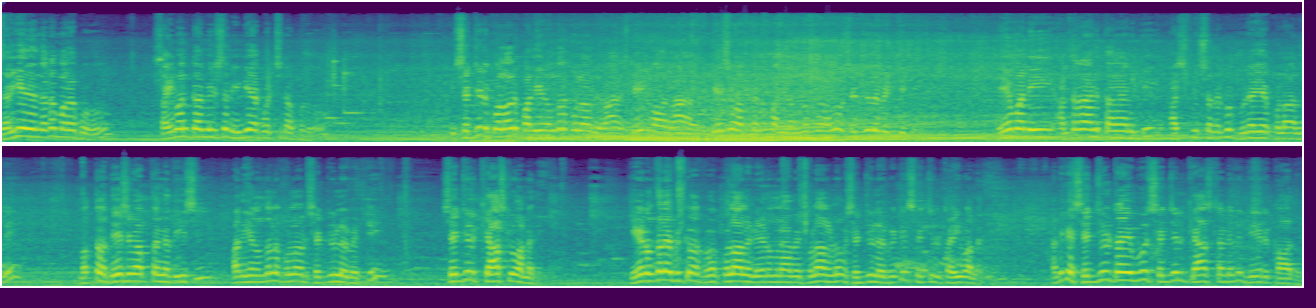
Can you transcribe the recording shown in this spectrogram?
జరిగేది ఏంటంటే మనకు సైమన్ కమిషన్ ఇండియాకు వచ్చినప్పుడు ఈ షెడ్యూల్ కులాలు పదిహేను వందల కులాలు స్టేట్ దేశవ్యాప్తంగా పదిహేను వందల కులాలు షెడ్యూల్లో పెట్టింది. ఏమని అంటరానితనానికి అస్పృశ్యతకు గురయ్యే కులాల్ని మొత్తం దేశవ్యాప్తంగా తీసి పదిహేను వందల కులాలు షెడ్యూల్లో పెట్టి షెడ్యూల్ క్యాస్ట్లు అన్నది. ఏడు వందల యాభై కులాలను ఏడు వందల యాభై కులాలను ఒక షెడ్యూల్లో పెట్టి షెడ్యూల్ ట్రైబ్ అన్నది. అందుకే షెడ్యూల్ ట్రైబు షెడ్యూల్ క్యాస్ట్ అనేది వేరు కాదు.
